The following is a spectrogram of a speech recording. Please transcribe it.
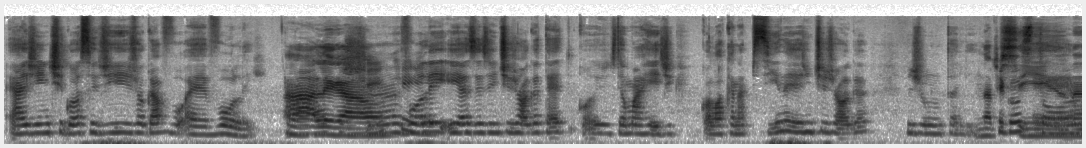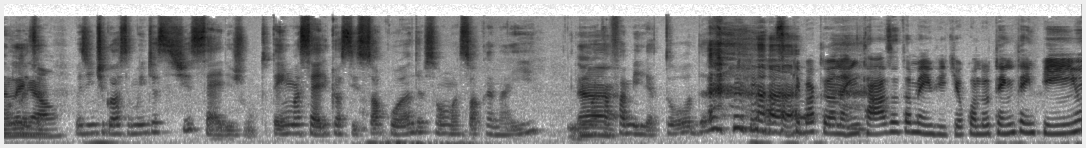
a gente gosta de jogar vô- é, vôlei. Ah, legal. Ah, vôlei, e às vezes a gente joga até, quando a gente tem uma rede, coloca na piscina e a gente joga junto ali. Na Que piscina, gostoso. legal. Mas a gente gosta muito de assistir série junto. Tem uma série que eu assisto só com o Anderson, uma só com a Anaí, uma Ah. com a família toda. Nossa, que bacana. Em casa também, Vicky. Eu, quando eu tenho um tempinho,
